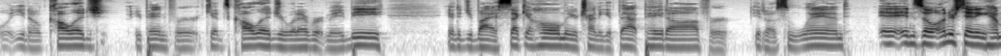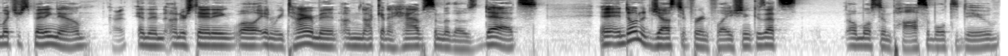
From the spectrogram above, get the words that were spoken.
you know college? Are you paying for kids' college or whatever it may be? You know, did you buy a second home and you're trying to get that paid off, or you know some land? And, and so understanding how much you're spending now, Okay. and then understanding well in retirement I'm not going to have some of those debts, and, and don't adjust it for inflation because that's almost impossible to do.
